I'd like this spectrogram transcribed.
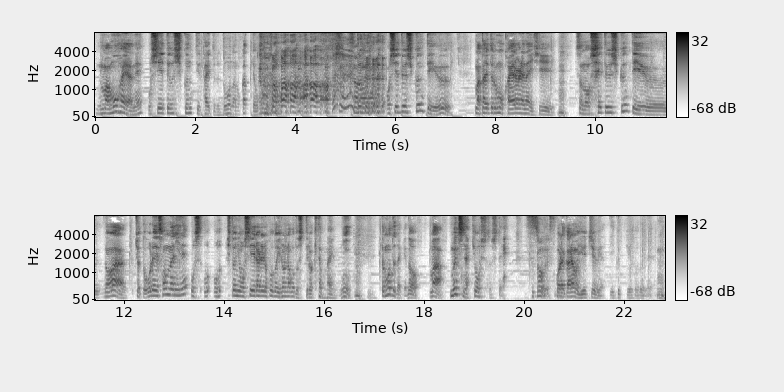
まあ、もはやね、教えて牛くんっていうタイトルどうなのかって思うけど その、教えて牛くんっていう、まあタイトルもう変えられないし、うんその教えて牛くんっていうのは、ちょっと俺そんなにね、おしおお人に教えられるほどいろんなこと知ってるわけでもないのに、うんって思ってたけど、まあ、無知な教師として、そうですね。これからも YouTube やっていくっていうことで、うん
